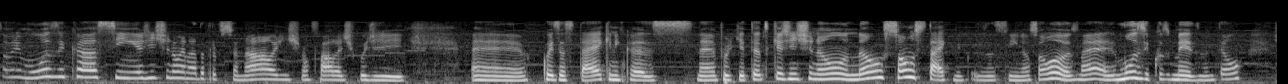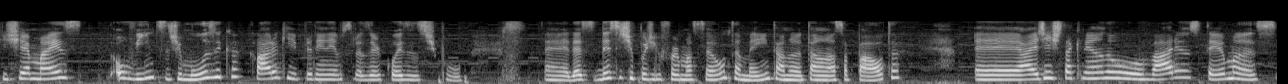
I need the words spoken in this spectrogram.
Sobre música, sim, a gente não é nada profissional, a gente não fala, tipo, de é, coisas técnicas, né? Porque tanto que a gente não, não somos técnicos, assim, não somos, né, músicos mesmo. Então, a gente é mais ouvintes de música. Claro que pretendemos trazer coisas, tipo, é, desse, desse, tipo de informação também, tá, no, tá na nossa pauta. É, aí a gente tá criando vários temas,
